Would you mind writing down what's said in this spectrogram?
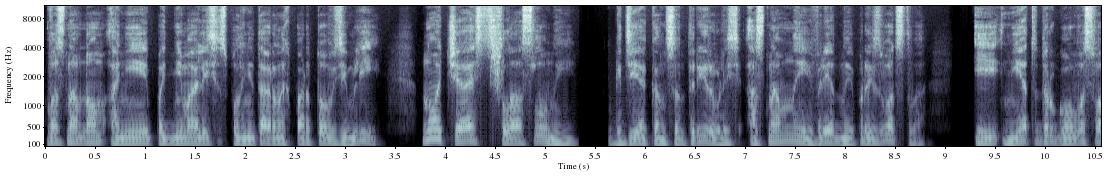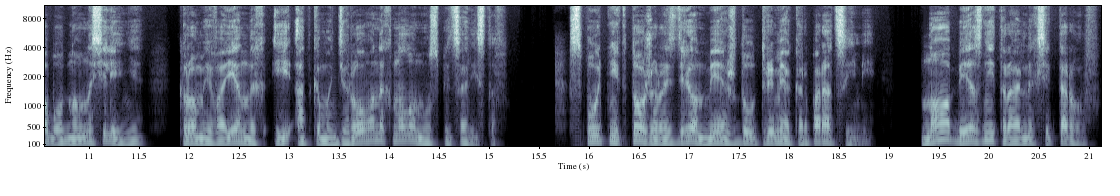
В основном они поднимались с планетарных портов Земли, но часть шла с Луны, где концентрировались основные вредные производства, и нет другого свободного населения, кроме военных и откомандированных на Луну специалистов. Спутник тоже разделен между тремя корпорациями, но без нейтральных секторов.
